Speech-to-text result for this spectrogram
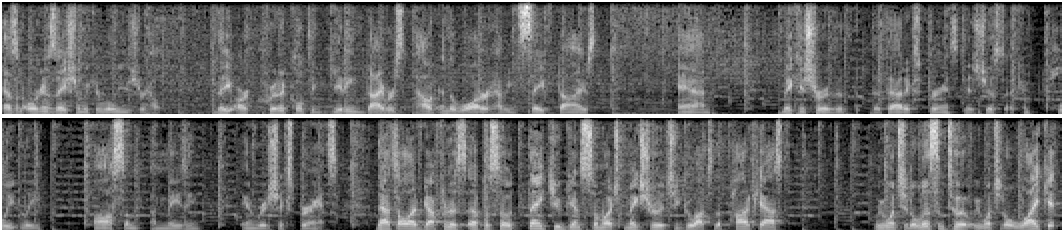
As an organization, we could really use your help. They are critical to getting divers out in the water, having safe dives, and making sure that that, that experience is just a completely awesome, amazing, enriched experience. That's all I've got for this episode. Thank you again so much. Make sure that you go out to the podcast we want you to listen to it, we want you to like it,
